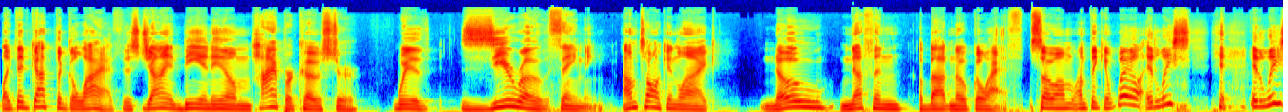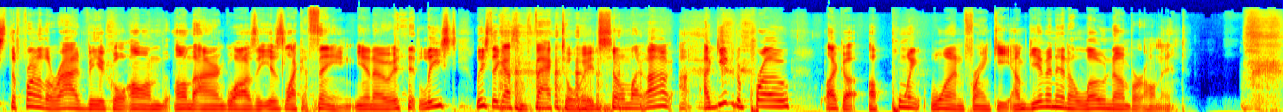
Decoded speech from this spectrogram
like they've got the Goliath, this giant B and M hyper coaster with zero theming. I'm talking like no nothing about no Goliath. So I'm, I'm thinking, well, at least at least the front of the ride vehicle on on the Iron Gwazi is like a thing, you know. At least at least they got some factoids. so I'm like, I, I, I give it a pro, like a a point one, Frankie. I'm giving it a low number on it.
